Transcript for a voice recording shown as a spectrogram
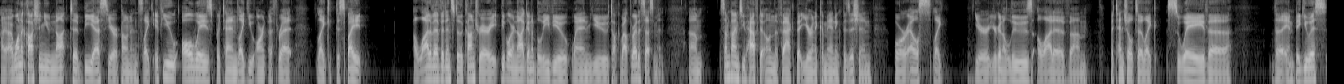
I, I want to caution you not to BS your opponents. Like if you always pretend like you aren't a threat like despite a lot of evidence to the contrary, people are not going to believe you when you talk about threat assessment. Um, sometimes you have to own the fact that you're in a commanding position, or else like you're you're going to lose a lot of um, potential to like sway the the ambiguous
